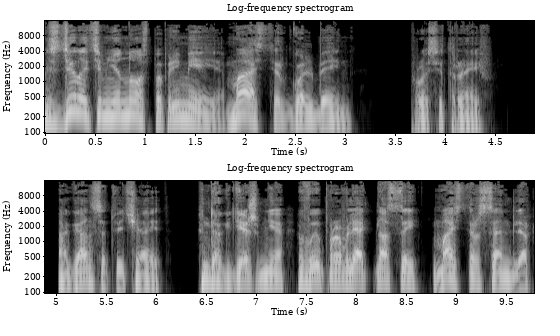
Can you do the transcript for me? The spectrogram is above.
«Сделайте мне нос попрямее, мастер Гольбейн», — просит Рейф. А Ганс отвечает. «Да где ж мне выправлять носы, мастер Сэндлер?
